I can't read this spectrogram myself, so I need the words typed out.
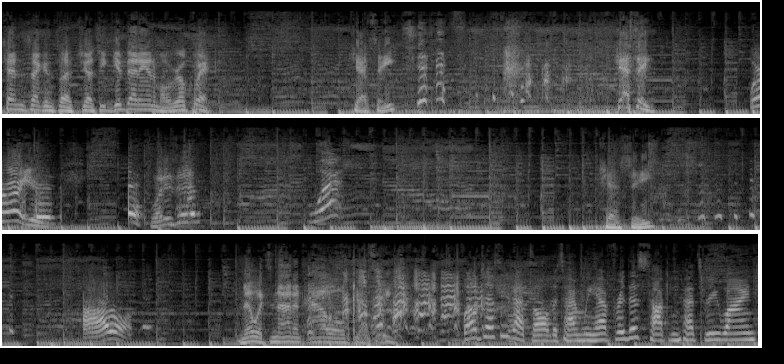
10 seconds left. Jesse, give that animal real quick. Jesse. Jesse! Where are you? What is it? What? Jesse. I don't. No, it's not an owl, Jesse. Well, Jesse, that's all the time we have for this Talking Pets Rewind.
